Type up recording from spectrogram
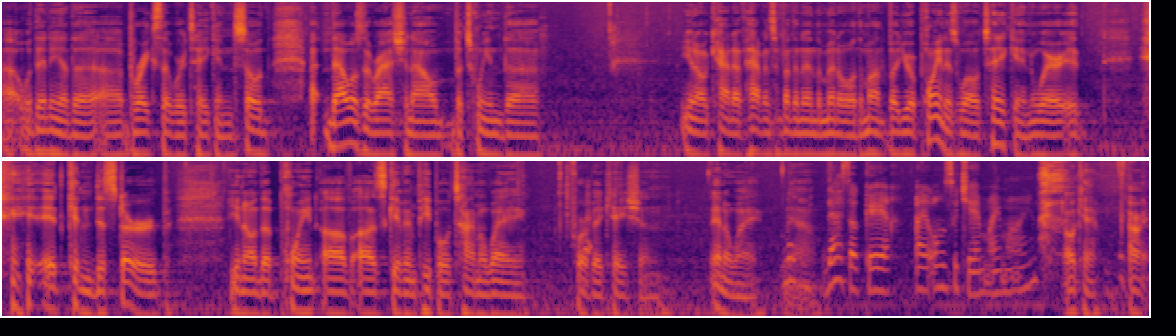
uh, with any of the uh, breaks that were taken. So uh, that was the rationale between the you know, kind of having something in the middle of the month. But your point is well taken, where it it can disturb, you know, the point of us giving people time away for vacation, in a way. Yeah. That's okay. I also change my mind. Okay. All right.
